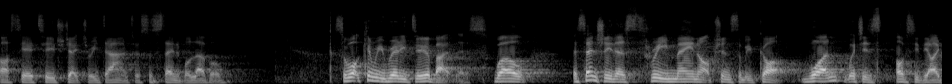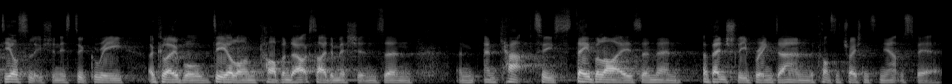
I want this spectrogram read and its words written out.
our CO2 trajectory down to a sustainable level. So what can we really do about this? Well, essentially there's three main options that we've got. One, which is obviously the ideal solution, is to agree a global deal on carbon dioxide emissions and, and, and cap to stabilize and then eventually bring down the concentrations in the atmosphere.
